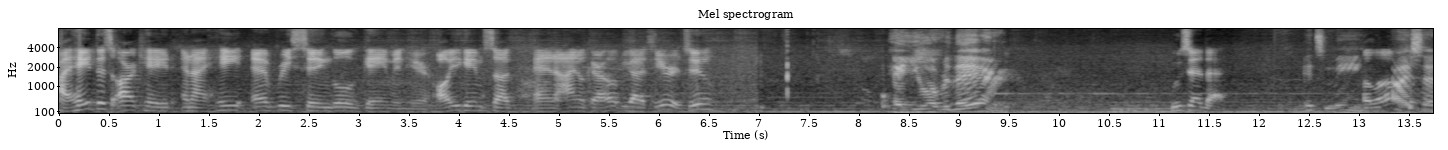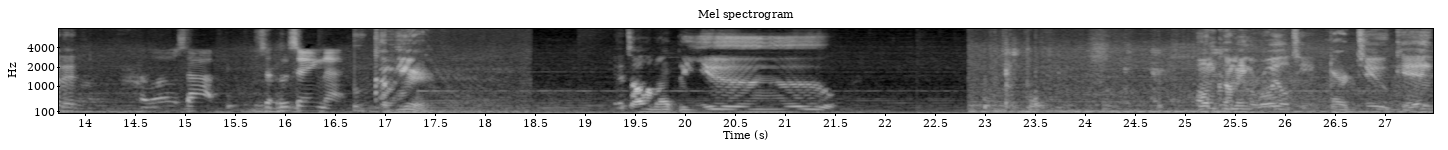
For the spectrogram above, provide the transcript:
I hate this arcade and I hate every single game in here. All you games suck and I don't care. I hope you guys hear it too. Hey, you over there? Who said that? It's me. Hello? I said it. Hello, stop. So who's saying that? Come here. It's all about the you. Homecoming royalty, part two, kid.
